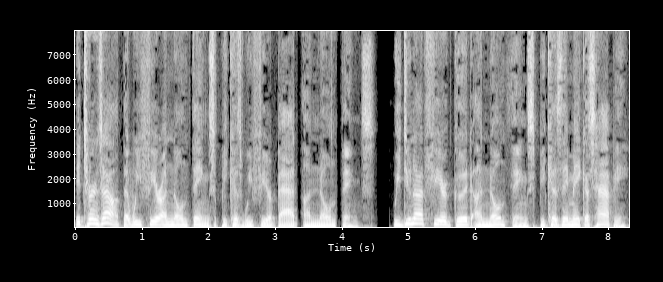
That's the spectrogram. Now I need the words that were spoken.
It turns out that we fear unknown things because we fear bad unknown things. We do not fear good unknown things because they make us happy,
